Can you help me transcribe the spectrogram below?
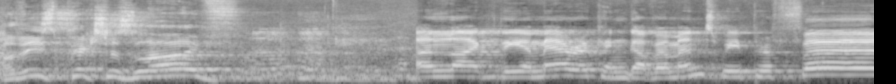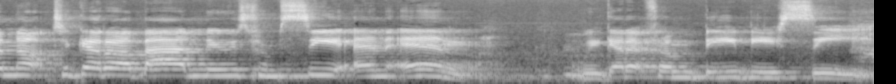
Are these pictures live? Unlike the American government, we prefer not to get our bad news from CNN. We get it from BBC.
